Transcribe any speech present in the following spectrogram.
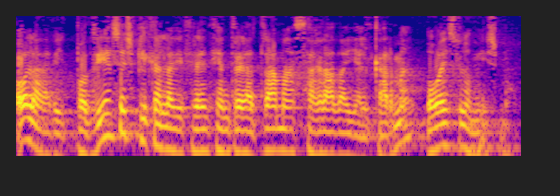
Hola David, ¿podrías explicar la diferencia entre la trama sagrada y el karma o es lo mismo?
